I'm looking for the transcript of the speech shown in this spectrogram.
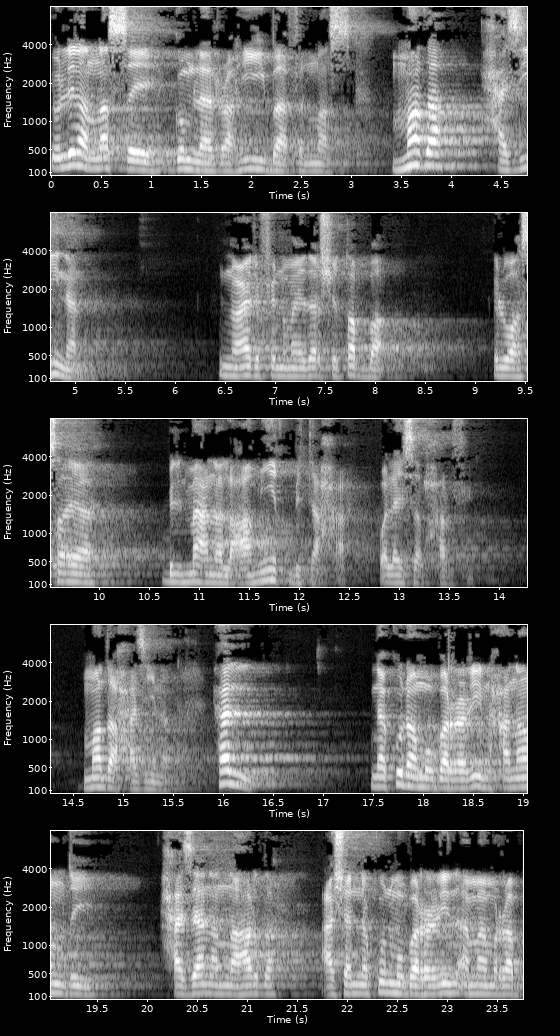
يقول لنا النص إيه؟ جملة رهيبة في النص. مضى حزينا. إنه عارف إنه ما يقدرش يطبق الوصايا بالمعنى العميق بتاعها وليس الحرفي. مضى حزينا. هل نكون مبررين حنمضي حزانا النهارده؟ عشان نكون مبررين أمام الرب.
